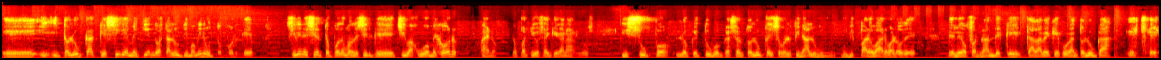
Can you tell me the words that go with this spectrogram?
Eh, y, Toluca que sigue metiendo hasta el último minuto, porque si bien es cierto podemos decir que Chivas jugó mejor, bueno, los partidos hay que ganarlos. Y supo lo que tuvo que hacer Toluca y sobre el final un, disparo bárbaro de, Leo Fernández que cada vez que juega en Toluca este,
